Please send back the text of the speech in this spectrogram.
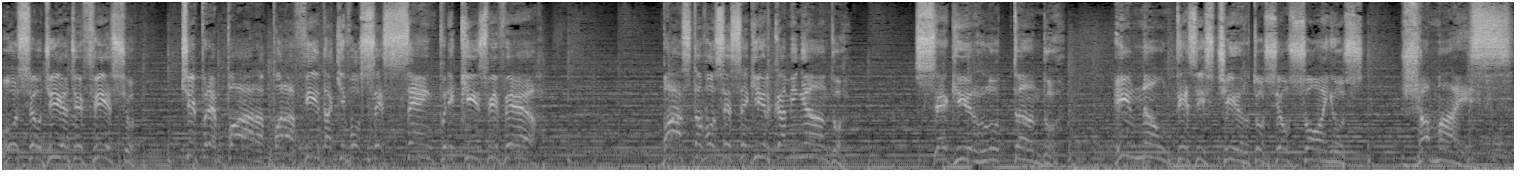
O seu dia difícil te prepara para a vida que você sempre quis viver. Basta você seguir caminhando, seguir lutando e não desistir dos seus sonhos jamais.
